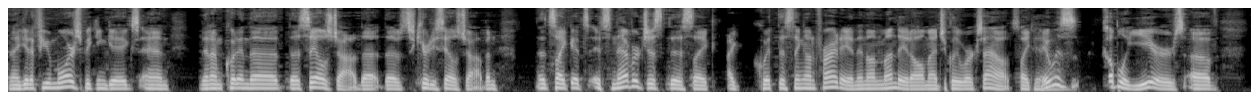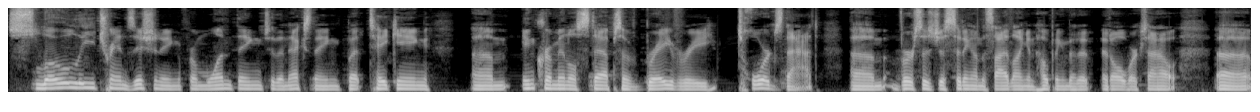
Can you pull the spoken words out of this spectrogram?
And I get a few more speaking gigs and then I'm quitting the, the sales job, the, the security sales job. And it's like it's it's never just this like I quit this thing on Friday and then on Monday it all magically works out. It's like yeah. it was a couple of years of slowly transitioning from one thing to the next thing, but taking um, incremental steps of bravery towards that um, versus just sitting on the sideline and hoping that it, it all works out. Uh,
